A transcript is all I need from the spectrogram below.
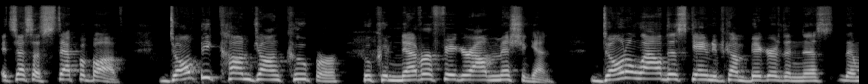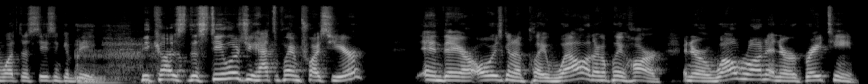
It's just a step above. Don't become John Cooper, who could never figure out Michigan. Don't allow this game to become bigger than this, than what the season could be mm. because the Steelers, you have to play them twice a year, and they are always going to play well and they're going to play hard, and they're a well run and they're a great team.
